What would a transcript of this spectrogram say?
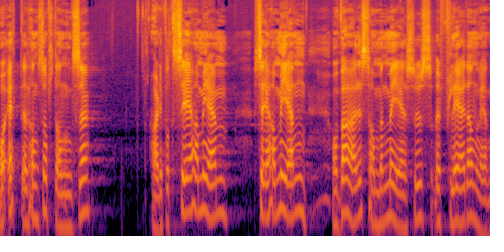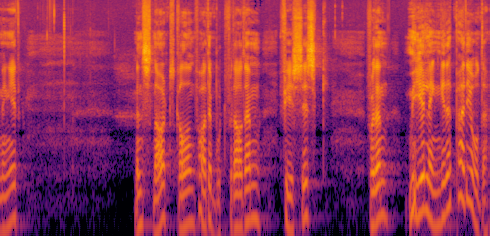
Og etter hans oppstandelse har de fått se ham, hjem, se ham igjen og være sammen med Jesus ved flere anledninger. Men snart skal han fare bort fra dem fysisk for en mye lengre periode.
